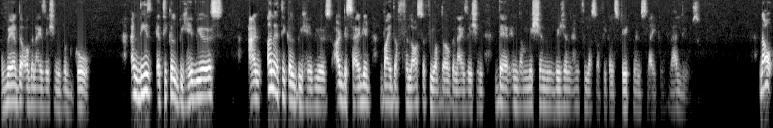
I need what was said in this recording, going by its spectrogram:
where the organization would go. And these ethical behaviors and unethical behaviors are decided by the philosophy of the organization there in the mission vision and philosophical statements like values. Now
